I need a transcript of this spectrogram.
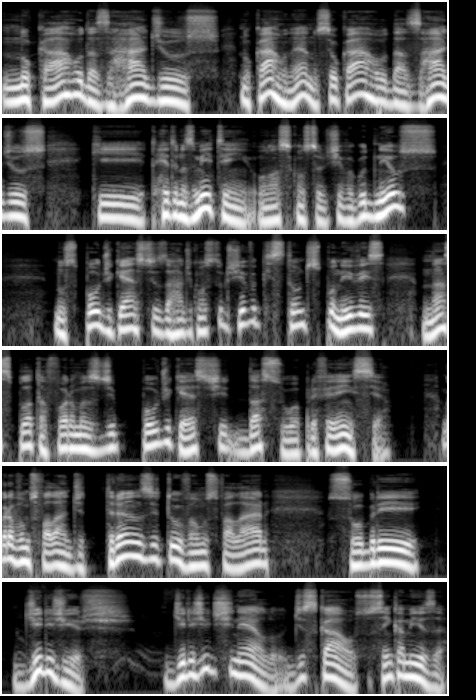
no carro das rádios, no carro, né, no seu carro das rádios que retransmitem o nosso Construtiva Good News, nos podcasts da Rádio Construtiva que estão disponíveis nas plataformas de podcast da sua preferência. Agora vamos falar de trânsito, vamos falar sobre dirigir. Dirigir de chinelo, descalço, sem camisa.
